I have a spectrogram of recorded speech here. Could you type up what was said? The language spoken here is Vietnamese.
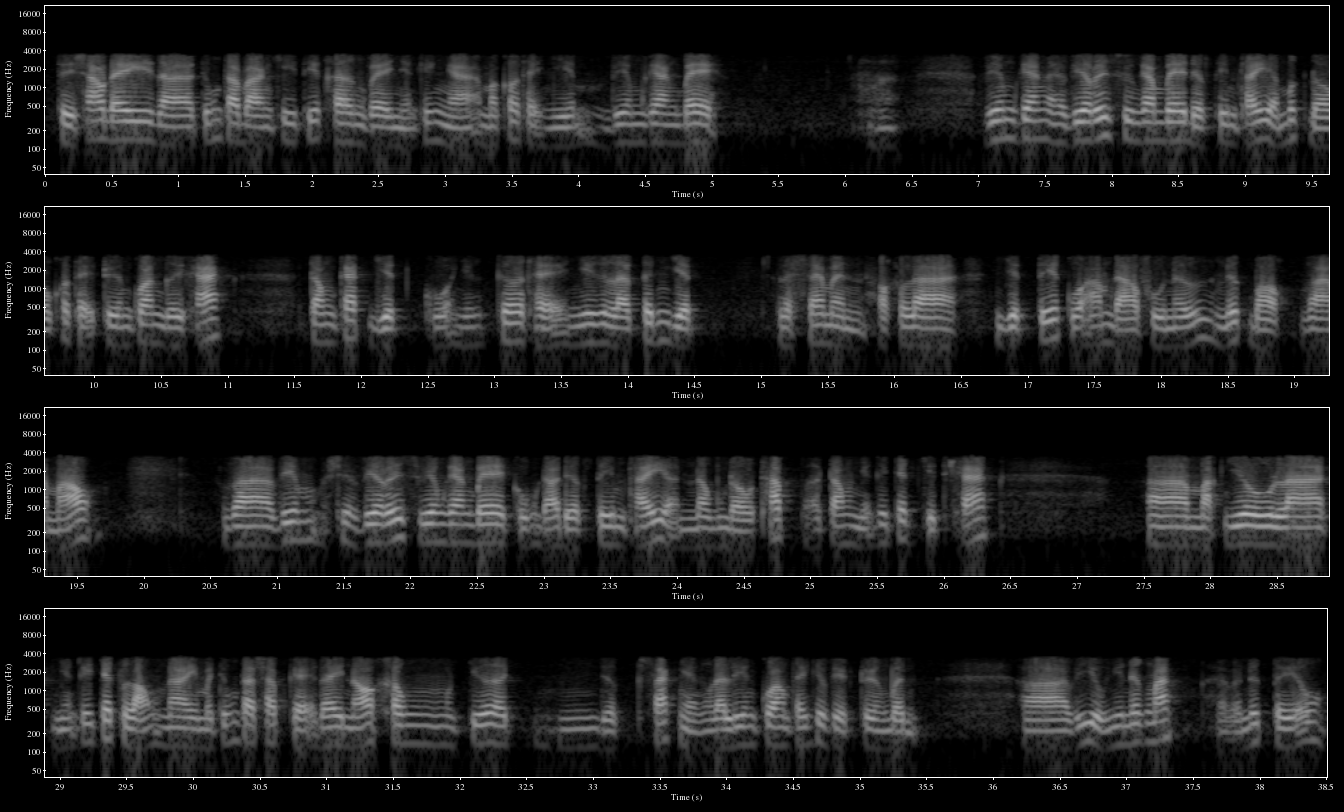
Thì sau đây là chúng ta bàn chi tiết hơn về những cái ngã mà có thể nhiễm viêm gan B. Viêm gan virus viêm gan B được tìm thấy ở mức độ có thể truyền qua người khác trong các dịch của những cơ thể như là tinh dịch là semen hoặc là dịch tiết của âm đạo phụ nữ, nước bọt và máu và viêm virus viêm gan B cũng đã được tìm thấy ở nồng độ thấp ở trong những cái chất dịch khác. À, mặc dù là những cái chất lỏng này mà chúng ta sắp kể đây nó không chưa được xác nhận là liên quan tới cái việc truyền bệnh. À, ví dụ như nước mắt và nước tiểu,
